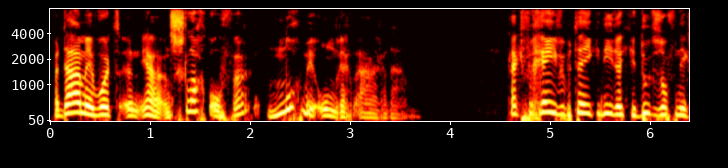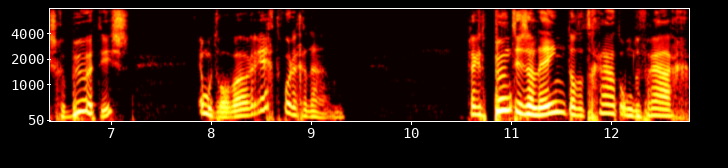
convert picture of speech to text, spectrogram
Maar daarmee wordt een, ja, een slachtoffer nog meer onrecht aangedaan. Kijk, vergeven betekent niet dat je doet alsof niks gebeurd is. Er moet wel wel recht worden gedaan. Kijk, het punt is alleen dat het gaat om de vraag:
